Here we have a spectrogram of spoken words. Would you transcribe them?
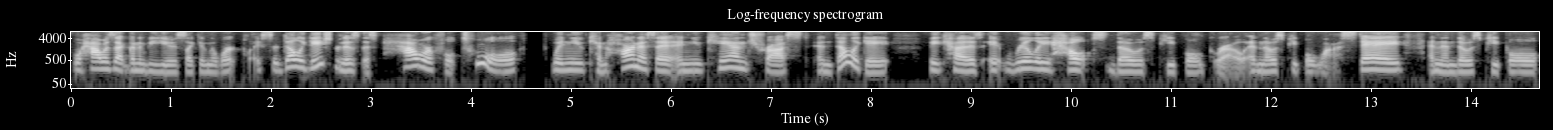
well, how is that going to be used like in the workplace? So delegation is this powerful tool when you can harness it and you can trust and delegate because it really helps those people grow and those people want to stay and then those people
